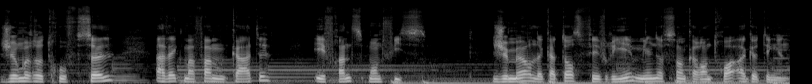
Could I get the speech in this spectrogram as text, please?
je me retrouve seul avec ma femme Kate et Franz, mon fils. Je meurs le 14 février 1943 à Göttingen.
